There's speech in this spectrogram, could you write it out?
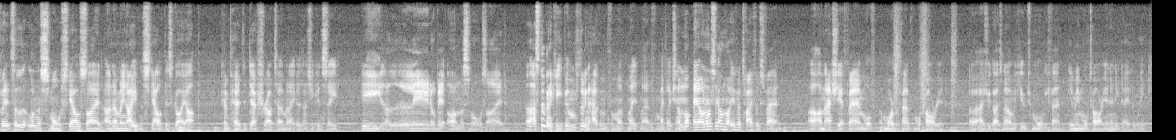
but it's a little on the small scale side. And I mean, I even scaled this guy up compared to Death Shroud Terminators. As you can see, he's a little bit on the small side. Uh, I'm still going to keep him. I'm still going to have him for my, my, my, for my collection. I'm not, and honestly, I'm not even a Typhus fan. Uh, I'm actually a fan, more more of a fan of Mortarion. Uh, as you guys know, I'm a huge Morty fan. Give me Mortarion any day of the week.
